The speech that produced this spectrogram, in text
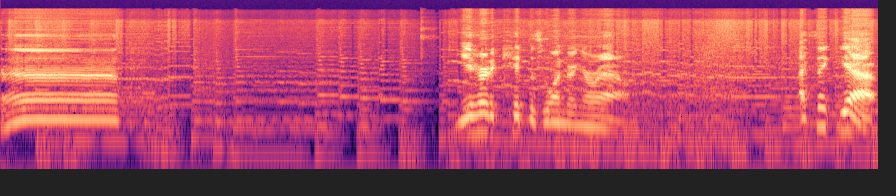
Uh... You heard a kid was wandering around. I think, yeah,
